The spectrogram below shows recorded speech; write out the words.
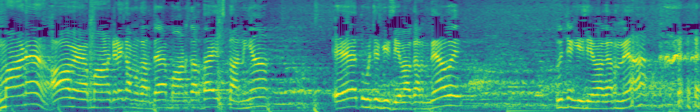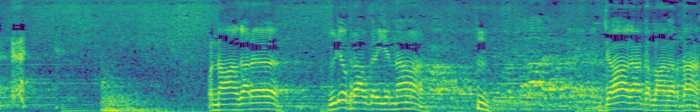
ਮਾਨ ਆ ਵੇ, ਮਾਨ ਕਿਹੜੇ ਕੰਮ ਕਰਦਾ ਹੈ? ਮਾਨ ਕਰਦਾ ਹੈ ਸਤਾਨੀਆਂ ਇਹ ਤੂੰ ਚੰਗੀ ਸੇਵਾ ਕਰਨ ਦਿਆ ਓਏ। ਤੂੰ ਚੰਗੀ ਸੇਵਾ ਕਰਨ ਦਿਆ ਉਹ ਨਾ ਕਰ। ਵੀਡੀਓ ਖਰਾਬ ਕਰੀ ਜੰਨਾ ਜਾ ਗਾ ਗੱਲਾਂ ਕਰਦਾ।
